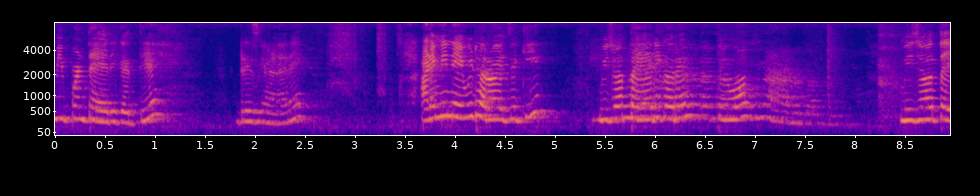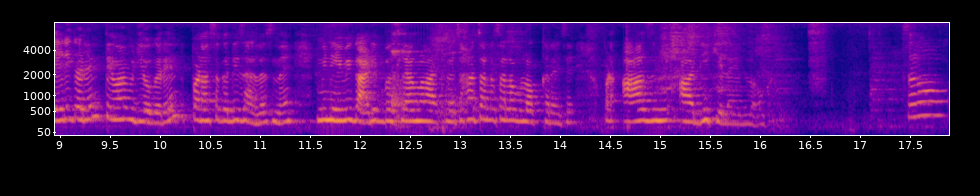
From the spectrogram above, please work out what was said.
मी पण तयारी करते. ड्रेस घालणार आहे. आणि मी नेहमी ठरवायचे की मी जेव्हा तयारी करेन तेव्हा मी जेव्हा तयारी करेन तेव्हा व्हिडिओ करेन. पण असं कधी झालंच नाही. मी नेहमी गाडीत बसल्यावर मला आठवायचं हा चला चला व्लॉग करायचा आहे पण आज मी आधी केला आहे व्लॉग चला.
